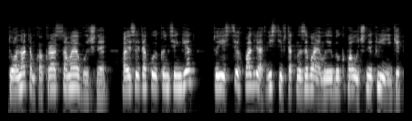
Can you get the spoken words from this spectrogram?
то она там как раз самая обычная. А если такой контингент, то есть всех подряд вести в так называемые благополучные клиники,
